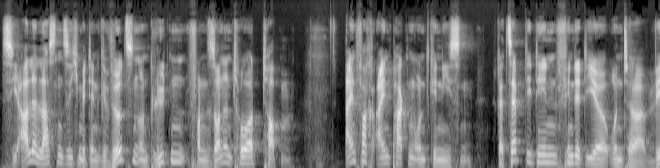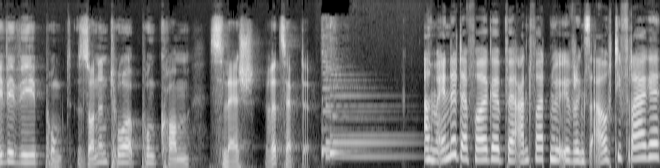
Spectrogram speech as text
Sie alle lassen sich mit den Gewürzen und Blüten von Sonnentor toppen. Einfach einpacken und genießen. Rezeptideen findet ihr unter www.sonnentor.com/rezepte. am Ende der Folge beantworten wir übrigens auch die Frage,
